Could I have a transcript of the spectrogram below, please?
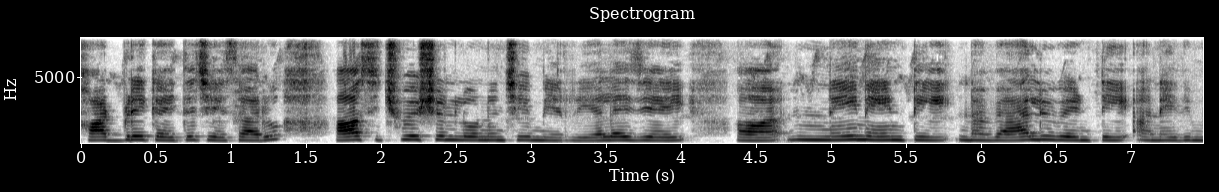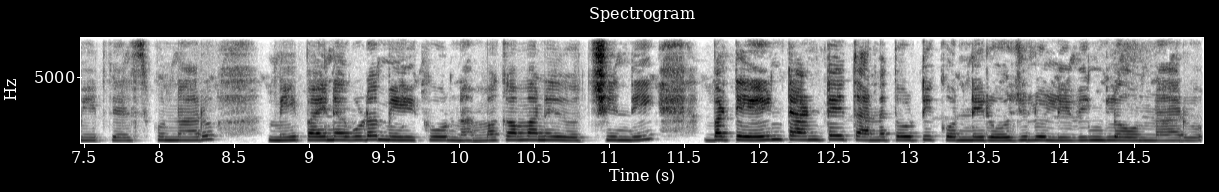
హార్ట్ బ్రేక్ అయితే చేశారు. ఆ సిచ్యువేషన్లో నుంచి మీరు రియలైజ్ అయ్యి నేనేంటి? నా వాల్యూ ఏంటి? అనేది మీరు తెలుసుకున్నారు. మీ పైన కూడా మీకు నమ్మకం అనేది వచ్చింది. బట్ ఏంటంటే తనతోటి కొన్ని రోజులు లివింగ్‌లో ఉన్నారు.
